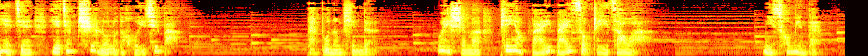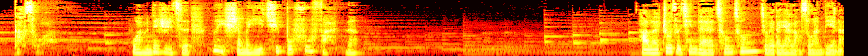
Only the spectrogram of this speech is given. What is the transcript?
眼间也将赤裸裸的回去吧，但不能平的，为什么偏要白白走这一遭啊？你聪明的，告诉我，我们的日子为什么一去不复返呢？好了，朱自清的《匆匆》就为大家朗诵完毕了。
